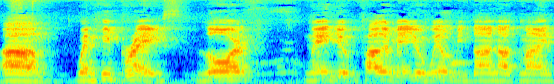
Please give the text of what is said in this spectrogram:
um, when he prays, Lord, may your, Father, may your will be done, not mine.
